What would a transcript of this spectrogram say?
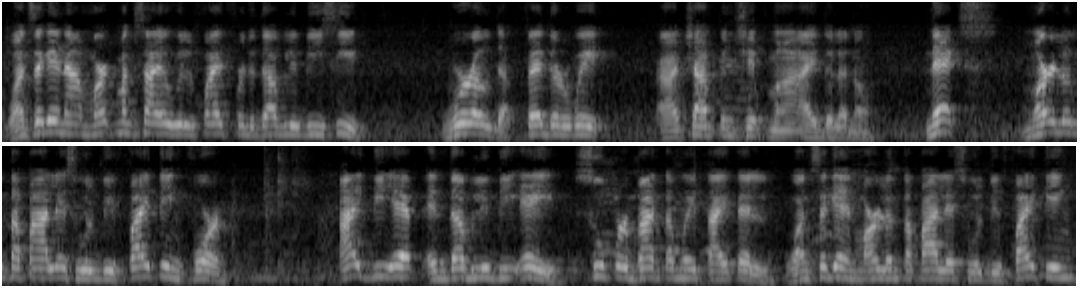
Once again ha, Mark Magsayo will fight for the WBC World Featherweight ah, Championship mga idol ano. Next, Marlon Tapales will be fighting for IBF and WBA Super Bantamweight title. Once again, Marlon Tapales will be fighting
